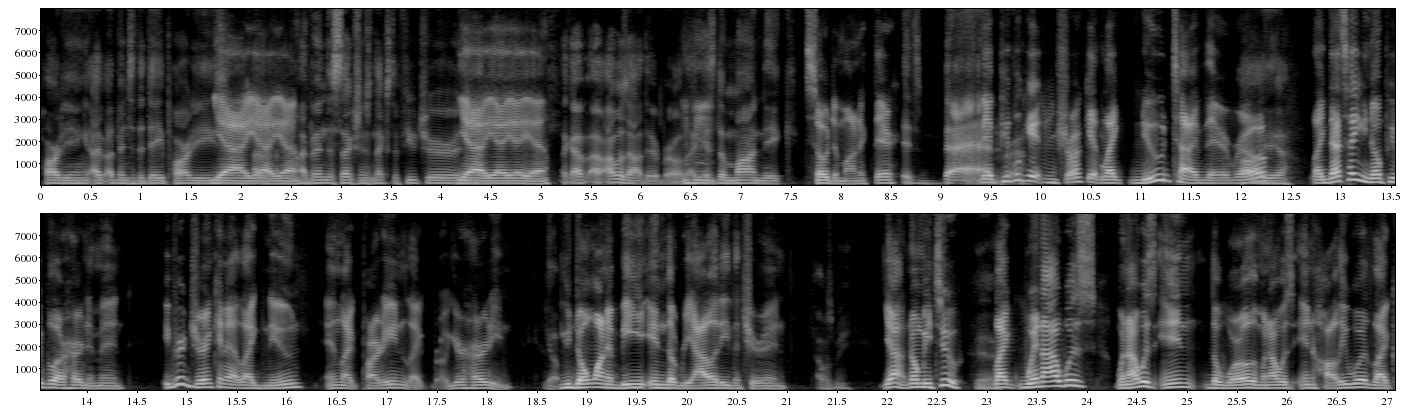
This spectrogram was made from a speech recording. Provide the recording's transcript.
partying. I've, I've been to the day parties. Yeah, yeah, I've, yeah. I've been to sections next to Future. and, Yeah, like, yeah, yeah, yeah. Like I, I I was out there, bro. Like Mhm. it's demonic. So demonic there. It's bad. Man, people bro. getting drunk at like noon time there, bro. Oh yeah. Like that's how you know people are hurting, man. If you're drinking at like noon and like partying, like bro, you're hurting. Yep. You don't want to be in the reality that you're in. That was me. Yeah, no, me too. Yeah. Like when I was when I was in the world and when I was in Hollywood, like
